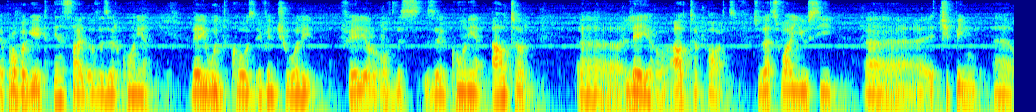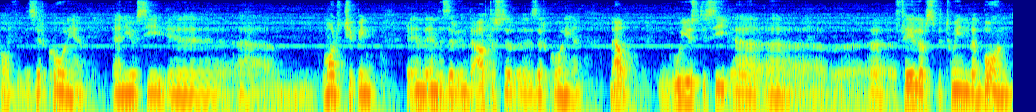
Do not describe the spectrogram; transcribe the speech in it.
uh, propagate inside of the zirconia, they would cause eventually failure of this zirconia outer uh, layer or outer part. So that's why you see uh, chipping uh, of the zirconia and you see uh, um, more chipping in the, in the, in the outer zirconia. Now, we used to see uh, uh, failures between the bond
